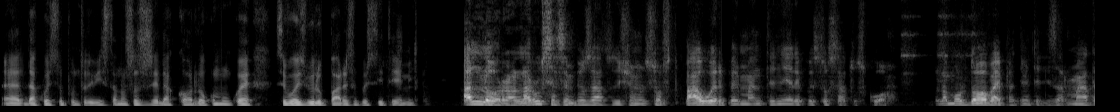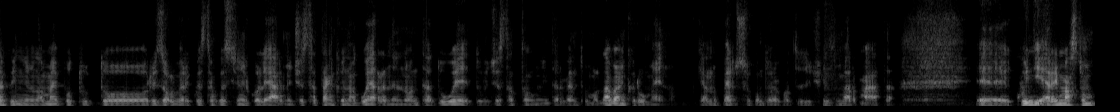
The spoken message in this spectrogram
eh, da questo punto di vista. Non so se sei d'accordo o comunque se vuoi sviluppare su questi temi. Allora, la Russia ha sempre usato diciamo, il soft power per mantenere questo status quo la Moldova è praticamente disarmata, quindi non ha mai potuto risolvere questa questione con le armi. C'è stata anche una guerra nel 92 dove c'è stato un intervento moldavo e anche rumeno, che hanno perso contro la 14 armata. Eh, quindi è rimasto un,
